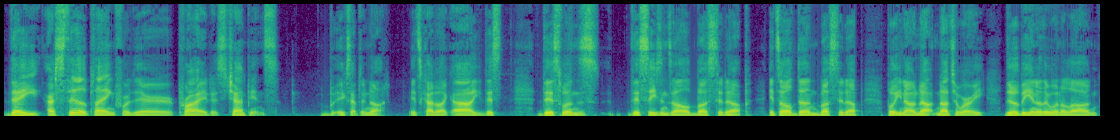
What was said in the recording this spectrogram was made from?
they are still playing for their pride as champions, except they're not. It's kind of like ah, this this one's this season's all busted up. It's all done, busted up. But you know, not not to worry. There'll be another one along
